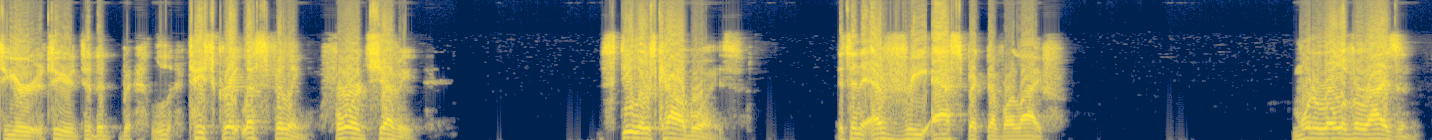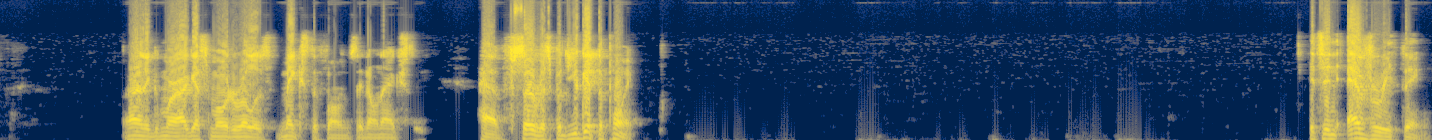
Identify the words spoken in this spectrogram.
To your to your to the taste great less filling Ford Chevy Steelers Cowboys. It's in every aspect of our life. Motorola Verizon. I think more I guess Motorola makes the phones. They don't actually have service but you get the point. It's in everything.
